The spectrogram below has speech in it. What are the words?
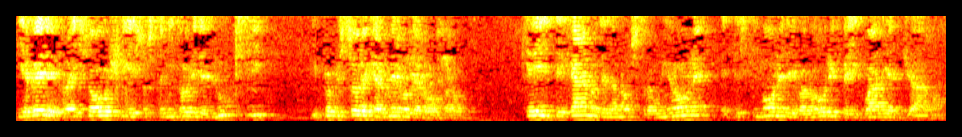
di avere fra i soci e i sostenitori dell'UXI il professore Carmelo Garofalo, che è il decano della nostra Unione e testimone dei valori per i quali agiamo.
